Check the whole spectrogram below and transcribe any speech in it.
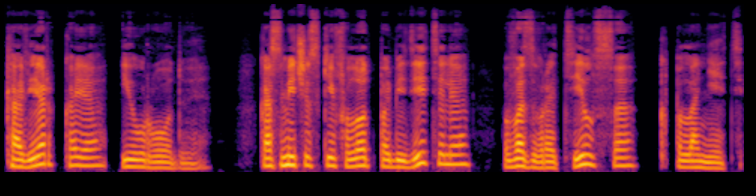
коверкая и уродуя космический флот победителя возвратился к планете.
